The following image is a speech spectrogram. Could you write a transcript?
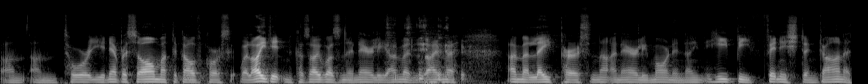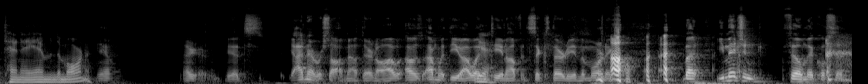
on, on tour. You never saw him at the golf course. Well, I didn't because I wasn't an early. I'm a I'm a I'm a late person, not an early morning. I, he'd be finished and gone at 10 a.m. in the morning. Yeah, it's I never saw him out there at all. I, I was I'm with you. I wasn't yeah. teeing off at 6:30 in the morning. No. but you mentioned Phil Mickelson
